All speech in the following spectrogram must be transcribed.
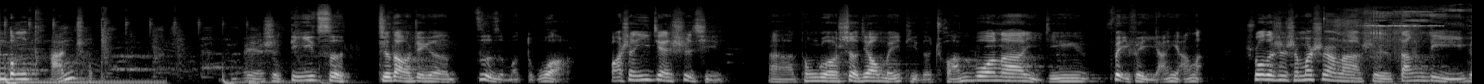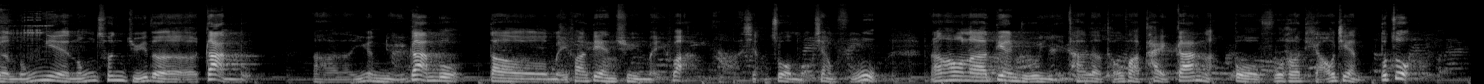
山东郯城，我也是第一次知道这个字怎么读啊！发生一件事情啊，通过社交媒体的传播呢，已经沸沸扬扬了。说的是什么事儿呢？是当地一个农业农村局的干部啊，一个女干部到美发店去美发啊，想做某项服务，然后呢，店主以她的头发太干了，不符合条件，不做。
